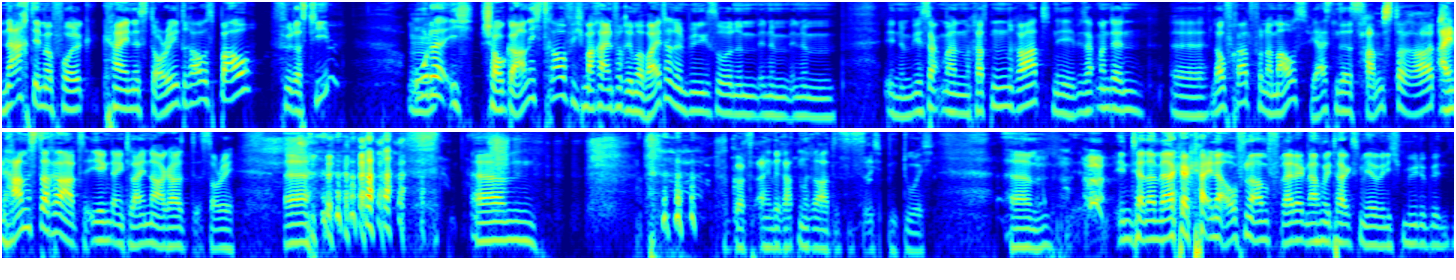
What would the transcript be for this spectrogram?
nach dem Erfolg keine Story draus baue für das Team. Mhm. Oder ich schaue gar nicht drauf, ich mache einfach immer weiter, dann bin ich so in einem, in einem, in einem, in einem wie sagt man, Rattenrad? Nee, wie sagt man denn? Äh, Laufrad von der Maus? Wie heißt denn das? Hamsterrad. Ein Hamsterrad, irgendein Kleinnager, sorry. Äh, ähm, oh Gott, ein Rattenrad, das ist, ich bin durch. Ähm, interner Merker, keine Aufnahmen, Freitagnachmittags mehr, wenn ich müde bin.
